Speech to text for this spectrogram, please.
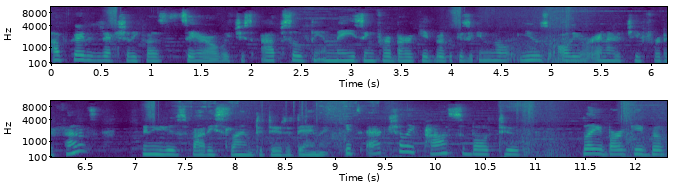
Upgraded it actually costs 0, which is absolutely amazing for a barricade build because you can use all your energy for defense, then you use body slam to do the damage. It's actually possible to play barricade build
